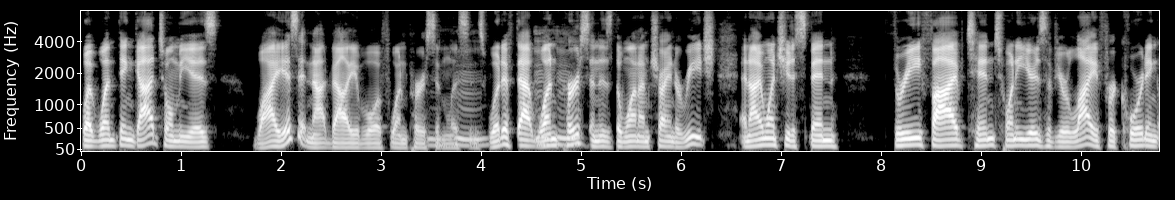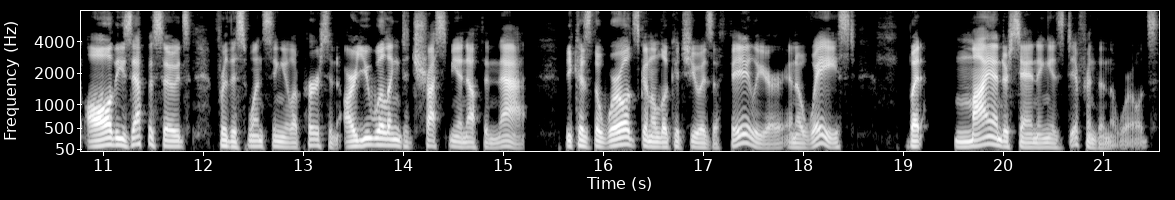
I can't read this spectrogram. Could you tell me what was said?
But one thing God told me is, why is it not valuable if one person listens? Mhm. What if that one Mhm. person is the one I'm trying to reach? And I want you to spend three, five, 10, 20 years of your life recording all these episodes for this one singular person. Are you willing to trust me enough in that? Because the world's going to look at you as a failure and a waste. But my understanding is different than the world's.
